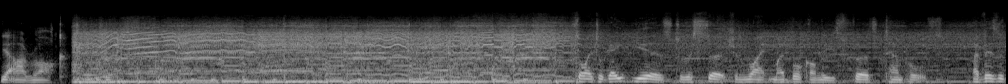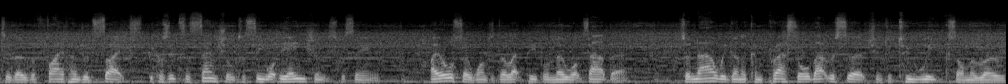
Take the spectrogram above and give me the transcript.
Yeah, I rock. So I took eight years to research and write my book on these first temples. I visited over 500 sites because it's essential to see what the ancients were seeing. I also wanted to let people know what's out there. So now we're going to compress all that research into two weeks on the road.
